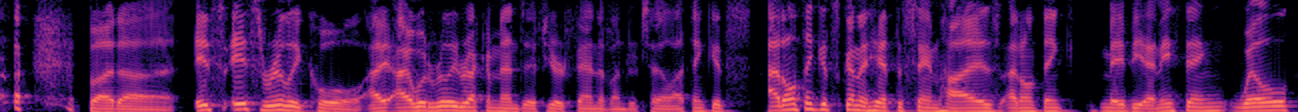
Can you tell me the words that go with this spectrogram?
but uh, it's it's really cool. I I would really recommend it if you're a fan of Undertale. I think it's I don't think it's gonna hit the same highs. I don't think maybe anything will,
